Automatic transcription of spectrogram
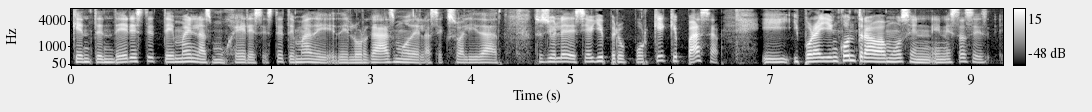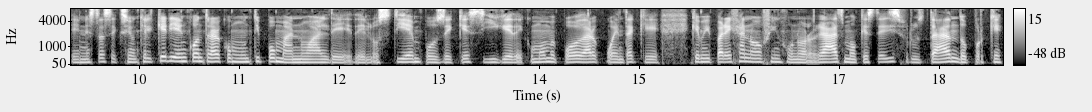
que entender este tema en las mujeres, este tema del orgasmo, de la sexualidad. Entonces yo le decía, oye, pero ¿por qué? ¿Qué pasa? Y, por ahí encontrábamos en, esta, en esta sección que él quería encontrar como un tipo manual de, los tiempos, de qué sigue, de cómo me puedo dar cuenta que, que mi pareja no finge un orgasmo, que esté disfrutando, porque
